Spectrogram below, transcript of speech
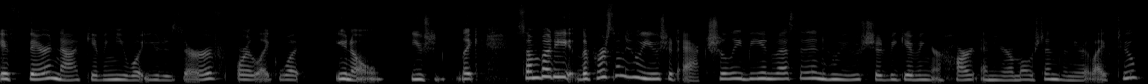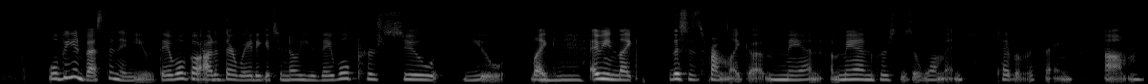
if they're not giving you what you deserve or like what you know you should like somebody the person who you should actually be invested in who you should be giving your heart and your emotions and your life to will be invested in you they will go out of their way to get to know you they will pursue you like Mhm. i mean like this is from like a man a man pursues a woman type of a thing um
